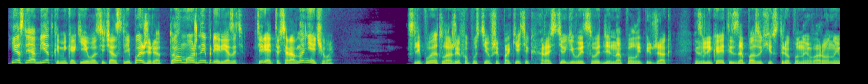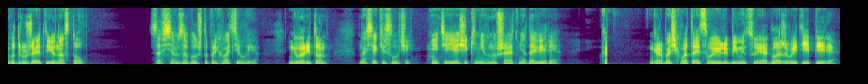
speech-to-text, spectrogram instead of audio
Если объедками, какие вот сейчас слепой жрет, то можно и прирезать. Терять-то все равно нечего. Слепой, отложив опустевший пакетик, расстегивает свой длиннополый пиджак, извлекает из-за пазухи встрепанную ворону и водружает ее на стол. «Совсем забыл, что прихватил ее», — говорит он. «На всякий случай. Эти ящики не внушают мне доверия». Горбач хватает свою любимицу и оглаживает ей перья.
